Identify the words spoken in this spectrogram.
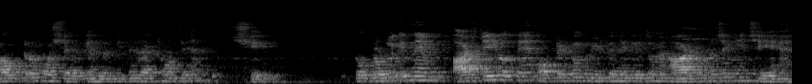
आउटर शेल के अंदर कितने इलेक्ट्रॉन होते हैं? छः तो टोटल कितने आठ चाहिए होते हैं? ऑक्टेट कंप्लीट करने के लिए तो मैं आठ टोटल चाहिए छः हैं।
